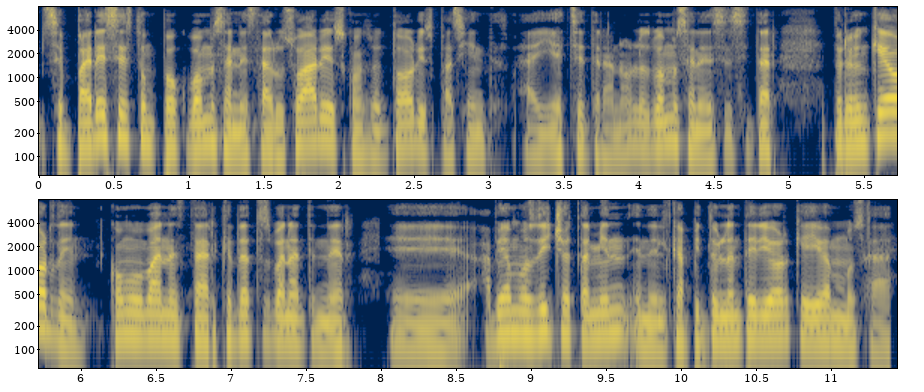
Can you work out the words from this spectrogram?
se parece esto un poco, vamos a necesitar usuarios, consultorios, pacientes, ahí, etcétera, ¿no? Los vamos a necesitar. Pero ¿en qué orden? ¿Cómo van a estar? ¿Qué datos van a tener? Eh, habíamos dicho también en el capítulo anterior que íbamos a,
